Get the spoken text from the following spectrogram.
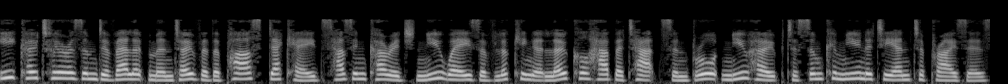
Ecotourism development over the past decades has encouraged new ways of looking at local habitats and brought new hope to some community enterprises.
